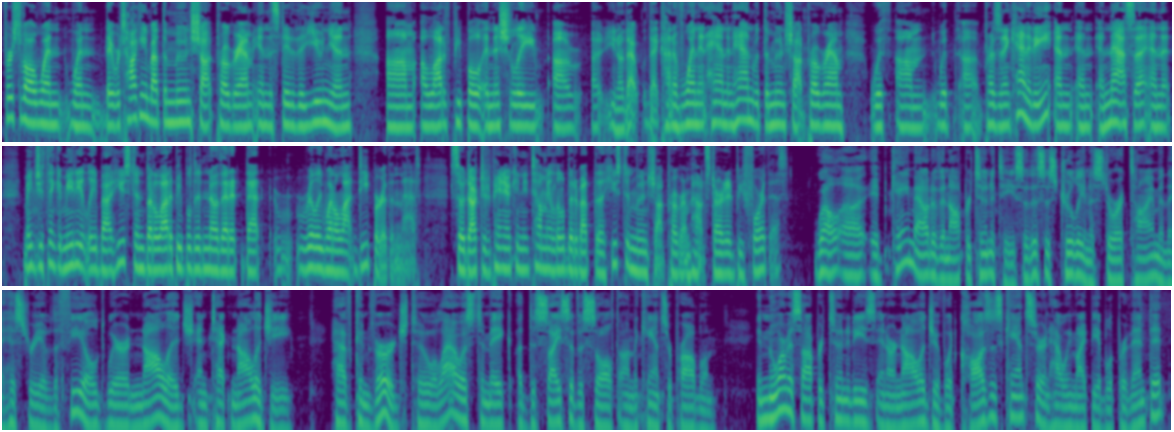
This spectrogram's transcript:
first of all, when when they were talking about the Moonshot program in the State of the Union, um, a lot of people initially, uh, uh, you know, that that kind of went in hand in hand with the Moonshot program with um, with uh, President Kennedy and, and, and NASA, and that made you think immediately about Houston. But a lot of people didn't know that it that really went a lot deeper than that. So, Dr. DePinho, can you tell me a little bit about the Houston Moonshot program, how it started before this? Well, uh, it came out of an opportunity. So, this is truly an historic time in the history of the field where knowledge and technology have converged to allow us to make a decisive assault on the cancer problem. Enormous opportunities in our knowledge of what causes cancer and how we might be able to prevent it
